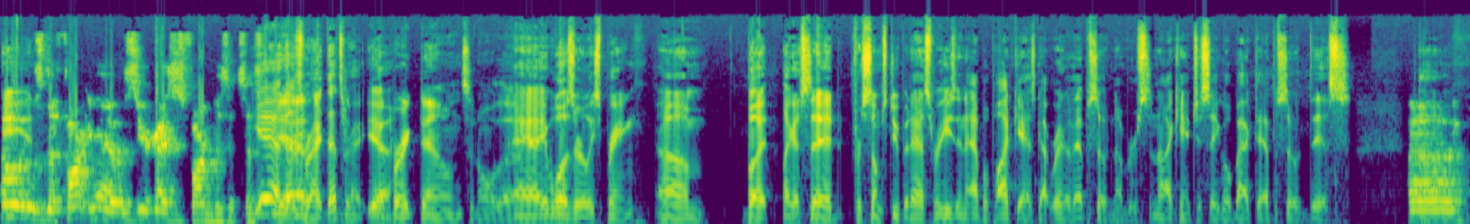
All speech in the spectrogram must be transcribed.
Oh, it was the farm. Yeah, it was your guys' farm visits. That's, yeah, Yeah, that's right. That's the- right. Yeah, the breakdowns and all that. Uh, it was early spring. Um, but like I said, for some stupid ass reason, Apple Podcast got rid of episode numbers, so now I can't just say go back to episode this. Uh,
